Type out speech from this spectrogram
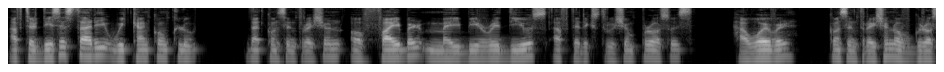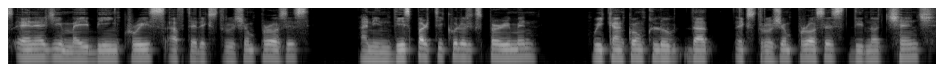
After this study, we can conclude that concentration of fiber may be reduced after the extrusion process. However, concentration of gross energy may be increased after the extrusion process, and in this particular experiment, we can conclude that extrusion process did not change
